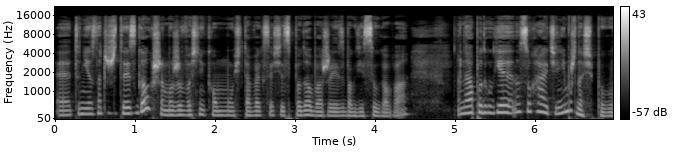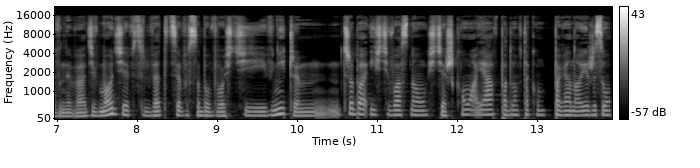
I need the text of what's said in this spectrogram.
e, to nie oznacza, że to jest gorsze. Może właśnie komuś ta wersja się spodoba, że jest bardziej surowa. No a po drugie, no słuchajcie, nie można się porównywać w modzie, w sylwetce, w osobowości, w niczym. Trzeba iść własną ścieżką, a ja wpadłam w taką paranoję, że są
